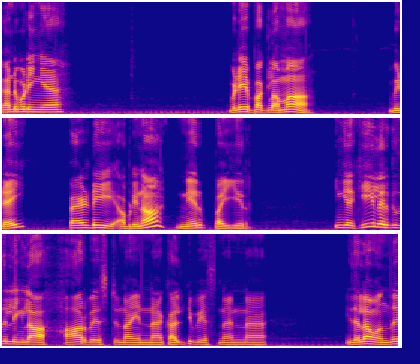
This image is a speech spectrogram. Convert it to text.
கண்டுபிடிங்க. விடையை பார்க்கலாமா? விடை பெடி அப்படின்னா நெற்பயிர். இங்கே கீழே இருக்குது இல்லைங்களா? ஹார்வெஸ்ட்னா என்ன? கல்டிவேஷனா என்ன? இதெல்லாம் வந்து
